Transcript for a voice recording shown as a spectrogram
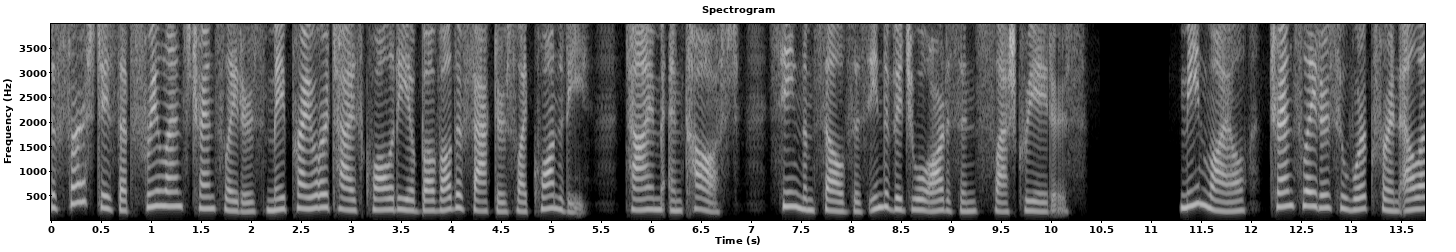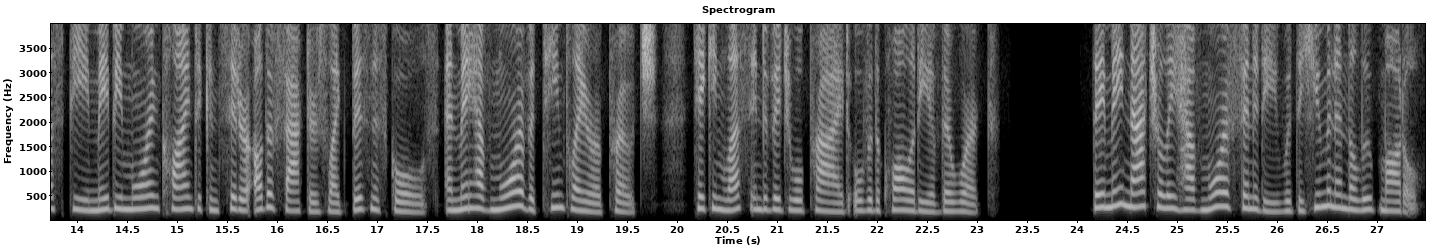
The first is that freelance translators may prioritize quality above other factors like quantity, time, and cost, seeing themselves as individual artisans/creators. Meanwhile, translators who work for an LSP may be more inclined to consider other factors like business goals and may have more of a team player approach, taking less individual pride over the quality of their work. They may naturally have more affinity with the human in the loop model,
